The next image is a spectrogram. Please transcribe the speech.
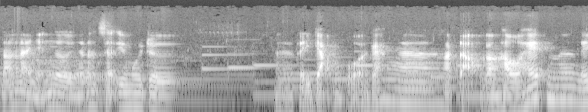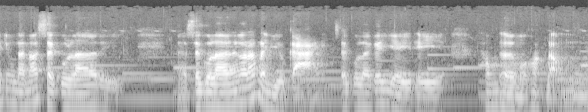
Đó là những người người ta thực sự yêu môi trường. à, tỷ trọng của các uh, hoạt động. Còn hầu hết nếu chúng ta nói circular thì circular nó có rất là nhiều cái. Circular cái gì thì thông thường một hoạt động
